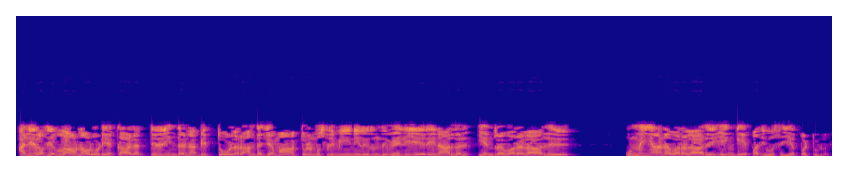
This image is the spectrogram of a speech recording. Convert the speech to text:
அலி ரதியுல்லான் அவருடைய காலத்தில் இந்த நபித்தோழர் அந்த ஜமாத்துல் முஸ்லிமீனிலிருந்து வெளியேறினார்கள் என்ற வரலாறு உண்மையான வரலாறு எங்கே பதிவு செய்யப்பட்டுள்ளது?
